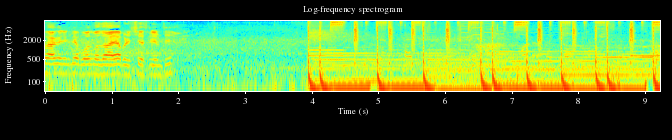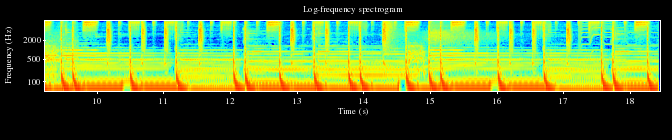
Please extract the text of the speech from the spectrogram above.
खा के निकले बहुत मज़ा आया बड़ी अच्छी आइसक्रीम थी।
